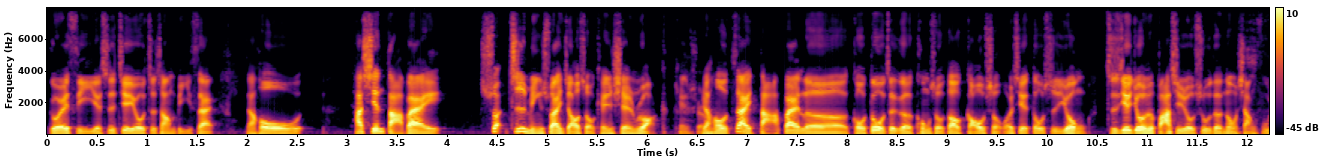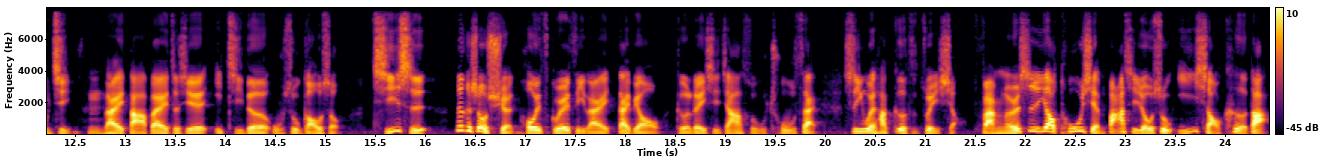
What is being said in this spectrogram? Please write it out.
葛雷西也是借由这场比赛，然后他先打败。摔知名摔跤手 Ken Shamrock，然后再打败了狗豆这个空手道高手，而且都是用直接就用巴西柔术的那种降服技来打败这些一级的武术高手。其实那个时候选 Hoyce Gracie 来代表葛雷西家族出赛，是因为他个子最小，反而是要凸显巴西柔术以小克大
